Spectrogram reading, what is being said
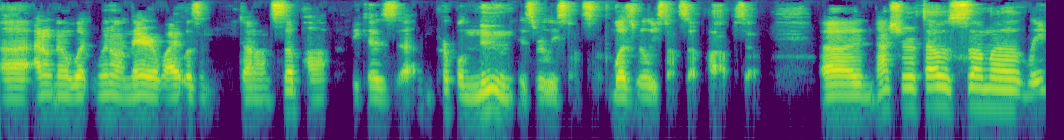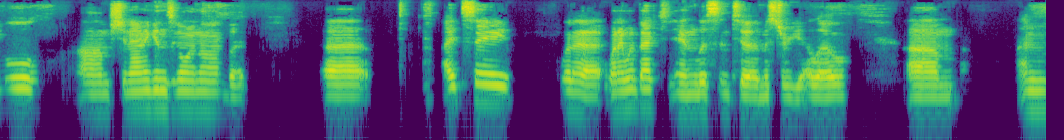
Uh, I don't know what went on there, why it wasn't done on Sub Pop, because uh, Purple Noon is released on was released on Sub Pop. So uh, not sure if that was some uh, label um, shenanigans going on, but uh, I'd say when uh, when I went back and listened to Mr. Yellow, um, I'm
